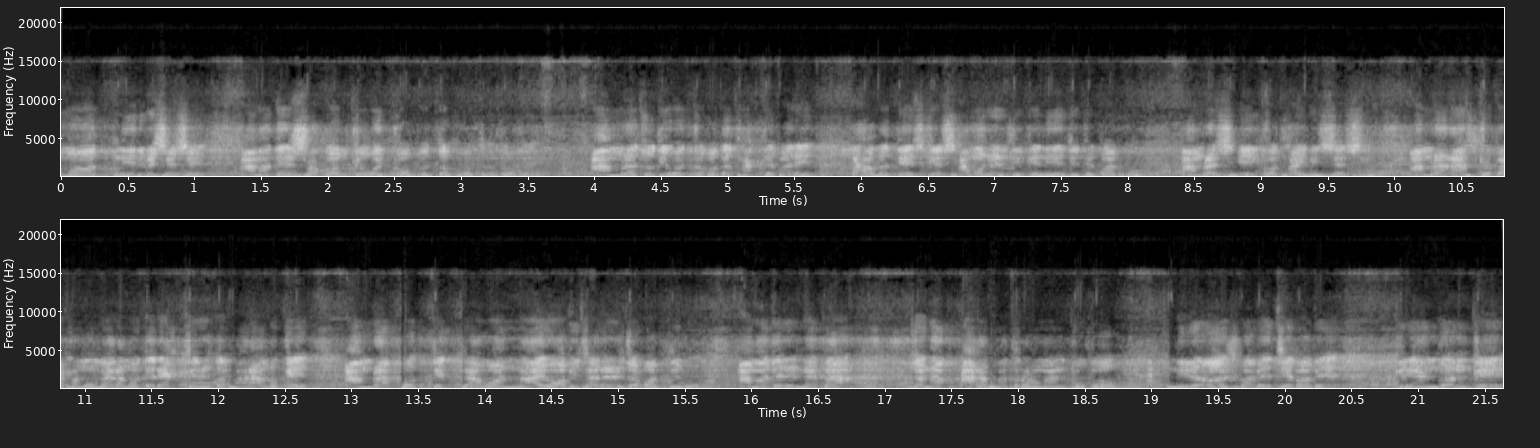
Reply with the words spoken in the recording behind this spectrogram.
মত নির্বিশেষে আমাদের সকলকে ঐক্যবদ্ধ হতে হবে। আমরা যদি ঐক্যবদ্ধ থাকতে পারি, তাহলে দেশকে সামনের দিকে নিয়ে যেতে পারব। আমরা সেই কথাই বিশ্বাসী। আমরা রাষ্ট্র কাঠামো মেরামতের একত্রিশ দফার আলোকে আমরা প্রত্যেকটা অন্যায় অবিচারের জবাব দেব। আমাদের নেতা জনাব আরাফাত রহমান কুকু নিরলসভাবে যেভাবে ক্রিয়াঙ্গনকে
